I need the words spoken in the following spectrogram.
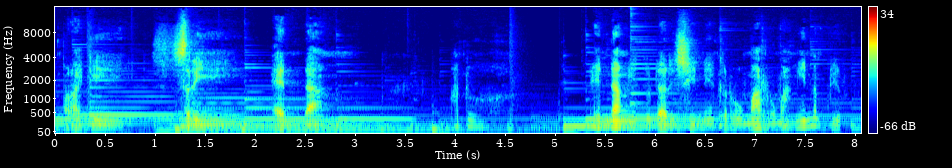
Apalagi Sri Endang. Aduh, Endang itu dari sini ke rumah-rumah nginep di rumah.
